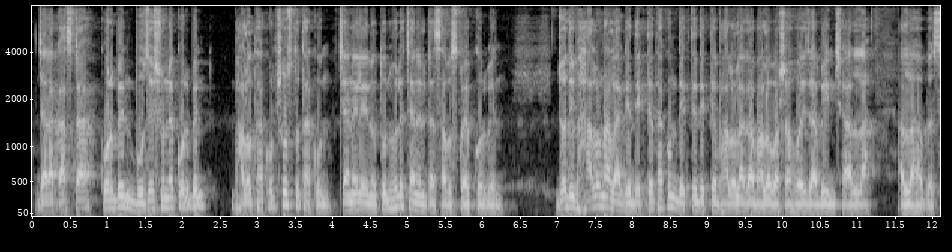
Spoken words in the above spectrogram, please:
যারা কাজটা করবেন, বুঝে শুনে করবেন, ভালো থাকুন, সুস্থ থাকুন। চ্যানেলে নতুন হলে চ্যানেলটা সাবস্ক্রাইব করবেন। যদি ভালো না লাগে, দেখতে থাকুন, দেখতে দেখতে ভালো লাগা, ভালোবাসা হয়ে যাবে ইনশাআল্লাহ। আল্লাহ হাফেজ।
